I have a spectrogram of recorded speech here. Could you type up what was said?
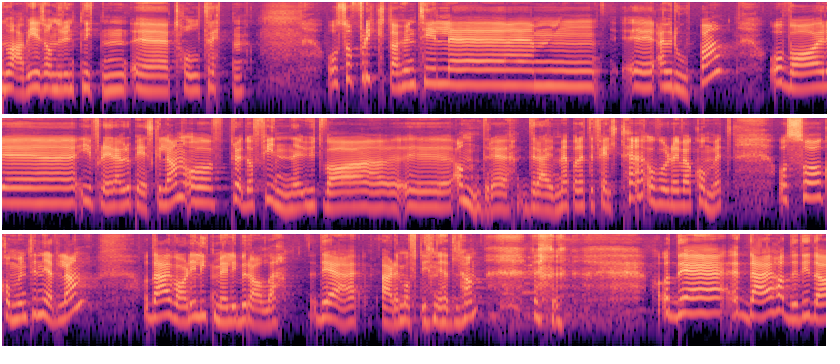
Nå er vi sånn rundt 1912-13. Eh, og så flykta hun til eh, Europa og var i flere europeiske land og prøvde å finne ut hva andre drev med på dette feltet, og hvor de var kommet. Og så kom hun til Nederland. Og Der var de litt mer liberale. Det er, de ofte i Nederland. og det, der hadde de da,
